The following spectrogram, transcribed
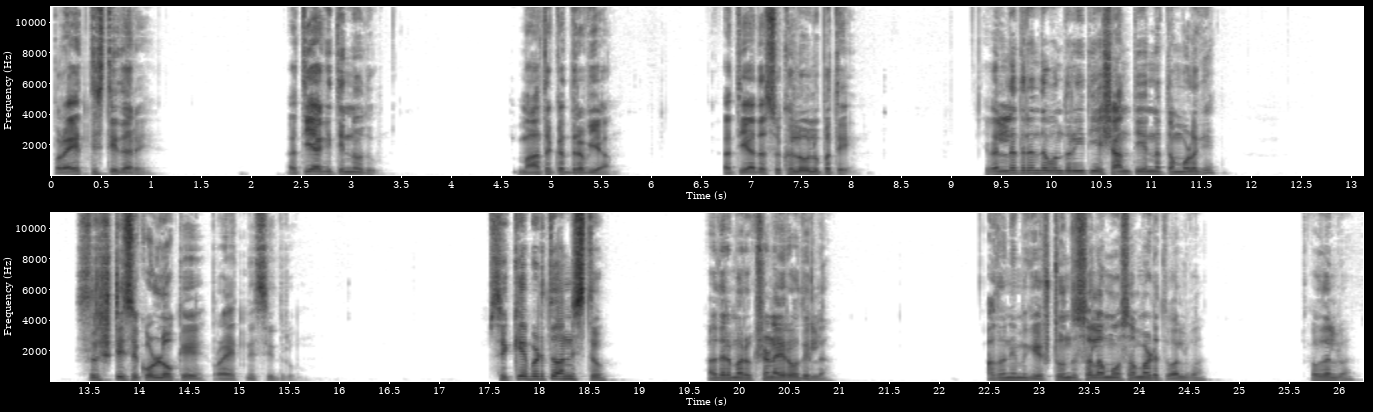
ಪ್ರಯತ್ನಿಸ್ತಿದ್ದಾರೆ. ಅತಿಯಾಗಿ ತಿನ್ನೋದು. ಮಾದಕ ದ್ರವ್ಯ. ಅತಿಯಾದ ಸುಖಲೋಲುಪತೆ. ಇವೆಲ್ಲದರಿಂದ ಒಂದು ರೀತಿಯ ಶಾಂತಿಯನ್ನು ತಮ್ಮೊಳಗೆ ಸೃಷ್ಟಿಸಿಕೊಳ್ಳೋಕೆ ಪ್ರಯತ್ನಿಸಿದ್ರು. ಸಿಕ್ಕೇ ಬಿಡ್ತು ಅನ್ನಿಸ್ತು. ಅದರ ಮರುಕ್ಷಣ ಇರೋದಿಲ್ಲ. ಅದು ನಿಮಗೆ ಎಷ್ಟೊಂದು ಸಲ ಮೋಸ ಮಾಡಿತು ಅಲ್ವಾ? ಹೌದಲ್ವಾ?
